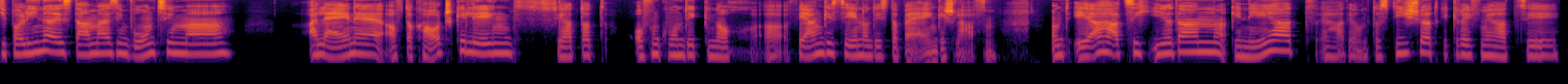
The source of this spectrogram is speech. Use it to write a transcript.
Die Paulina ist damals im Wohnzimmer alleine auf der Couch gelegen. Sie hat dort offenkundig noch äh, ferngesehen und ist dabei eingeschlafen. Und er hat sich ihr dann genähert, er hat ihr unter das T-Shirt gegriffen, er hat sie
